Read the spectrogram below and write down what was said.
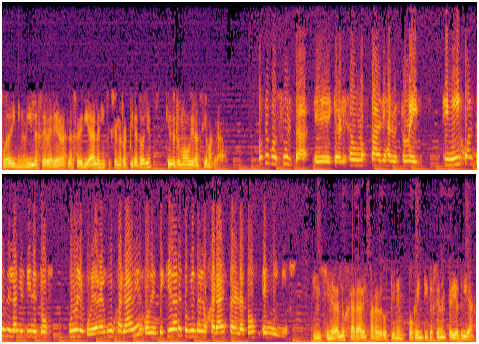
puede disminuir la severidad, la severidad de las infecciones respiratorias que de otro modo hubieran sido más graves. Otra consulta eh, que realizaron unos padres a nuestro mail. Si mi hijo antes del año tiene tos, ¿uno le puede dar algún jarabe o desde qué edad recomiendan los jarabes para la tos en niños? En general los jarabes para la tos tienen poca indicación en pediatría.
